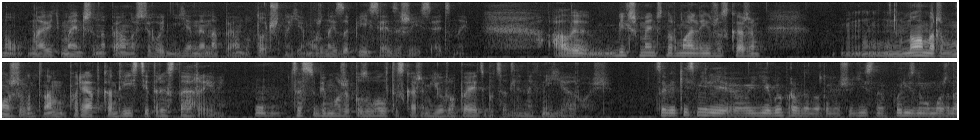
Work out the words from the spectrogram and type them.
ну навіть менше, напевно, сьогодні є, не напевно, точно є, можна і за 50, і за 60 знайти. Але більш-менш нормальний, вже, скажімо, номер може там порядка 200-300 гривень. Мгм. Це собі може дозволити, скажімо, європеєць, бо це для них не є гроші. Це в якійсь мірі е, є виправдано, тому що дійсно по-різному можна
